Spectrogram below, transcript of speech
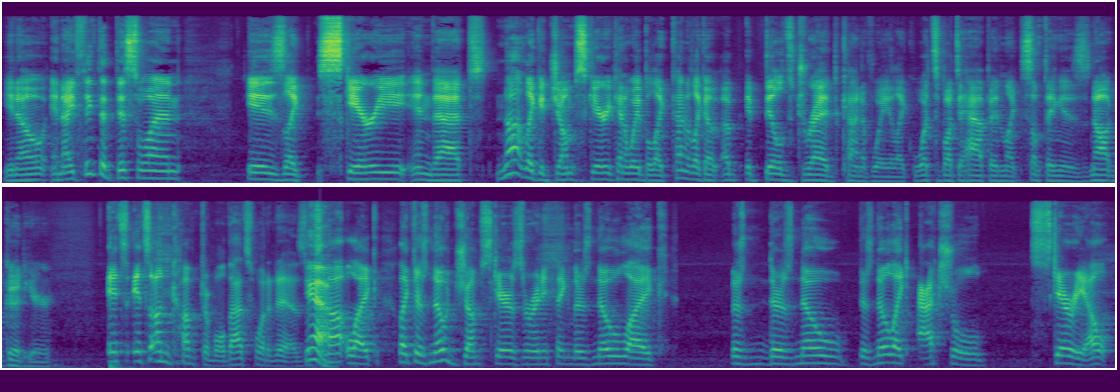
you know? And I think that this one is like scary in that not like a jump scary kind of way, but like kind of like a, a it builds dread kind of way, like what's about to happen, like something is not good here. It's it's uncomfortable. That's what it is. Yeah. It's not like like there's no jump scares or anything. There's no like there's there's no there's no like actual scary el-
